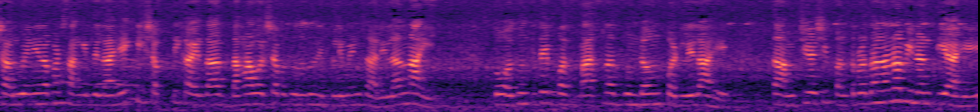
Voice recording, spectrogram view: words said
शालू यांनीला पण सांगितलेलं आहे की शक्ती कायदा दहा वर्षापासून अजून इम्प्लिमेंट झालेला नाही. तो अजून तिथे बस- बासनात गुंडावून पडलेला आहे. तर आमची अशी पंतप्रधानांना विनंती आहे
